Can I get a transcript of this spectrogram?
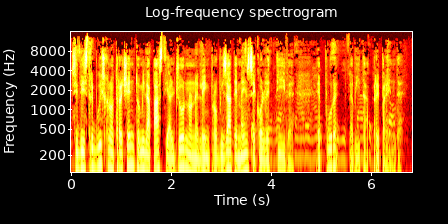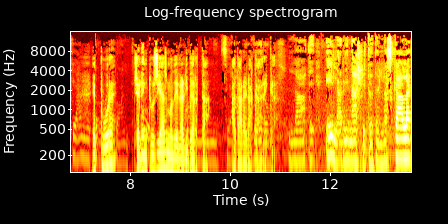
si distribuiscono 300.000 pasti al giorno nelle improvvisate mense collettive, eppure la vita riprende. Eppure c'è l'entusiasmo della libertà a dare la carica. La, e la rinascita della Scala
